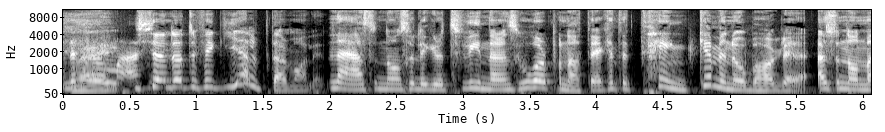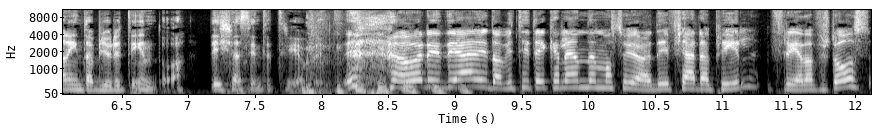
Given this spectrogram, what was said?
Detsamma. Kände du att du fick hjälp där Malin? Nej, alltså någon som ligger och tvinnar ens hår på natten. Jag kan inte tänka mig något obehagligare. Alltså någon man inte har bjudit in då. Det känns inte trevligt. ja, det, det är idag. Vi tittar i kalendern måste vi göra. Det är 4 april, fredag förstås.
